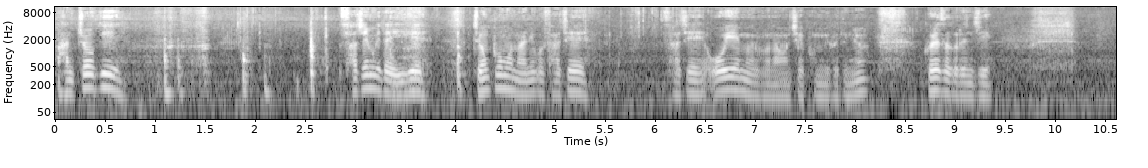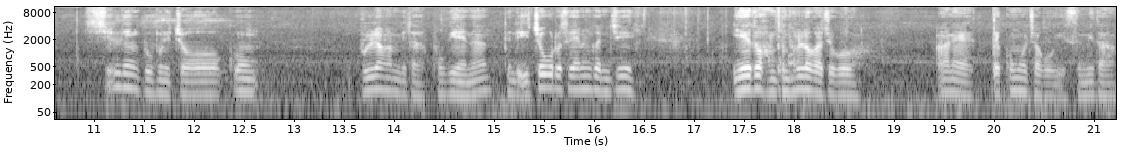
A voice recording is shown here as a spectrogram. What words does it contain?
한쪽이 사제입니다. 이게 정품은 아니고 사제 사제 OEM으로 나온 제품이거든요. 그래서 그런지 실링 부분이 조금 불량합니다. 보기에는. 근데 이쪽으로 새는 건지 얘도 한 번 흘러가지고 안에 때국물 자국이 있습니다.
